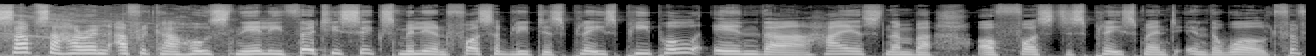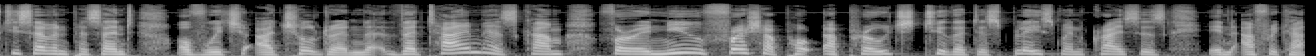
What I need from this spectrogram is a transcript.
Sub Saharan Africa hosts nearly 36 million forcibly displaced people in the highest number of forced displacement in the world, 57% of which are children. The time has come for a new, fresh ap- approach to the displacement crisis in Africa.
